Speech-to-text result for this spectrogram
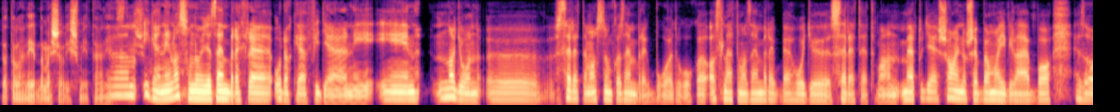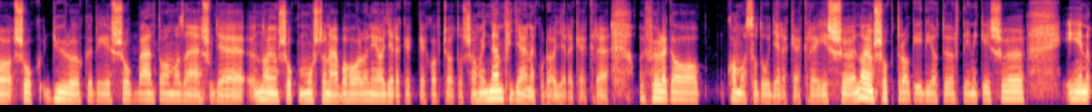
de talán érdemes elismételni ezt is. Igen, én azt mondom, hogy az emberekre oda kell figyelni. Én nagyon ö, szeretem azt, amikor az emberek boldogok. Azt látom az emberekben, hogy ö, szeretet van. Mert ugye sajnos ebben a mai világban ez a sok gyűlölködés, sok bántalmazás, ugye nagyon sok mostanában hallani a gyerekekkel kapcsolatosan, hogy nem figyelnek oda a gyerekekre. Főleg a kamaszodó gyerekekre, és nagyon sok tragédia történik, és én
